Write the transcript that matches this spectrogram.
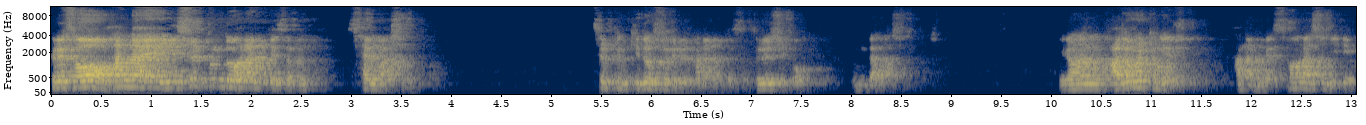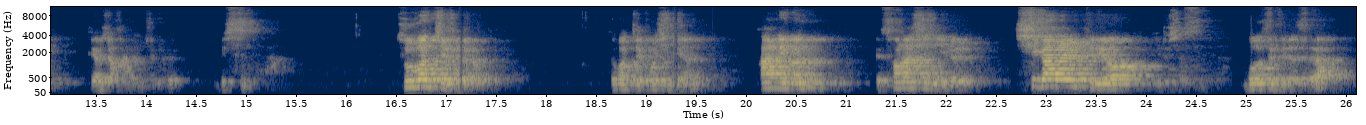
그래서 한나의 이 슬픔도 하나님께서는 사용하시는 거예요. 슬픈 기도 소리를 하나님께서 들으시고 응답하시는 거죠. 이러한 과정을 통해서 하나님의 선하신 일이 되어져 가는 줄을 믿습니다. 두 번째로요. 두 번째 보시면 하나님은 그 선하신 일을 시간을 들여 이루셨습니다. 무엇을 들였어요?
